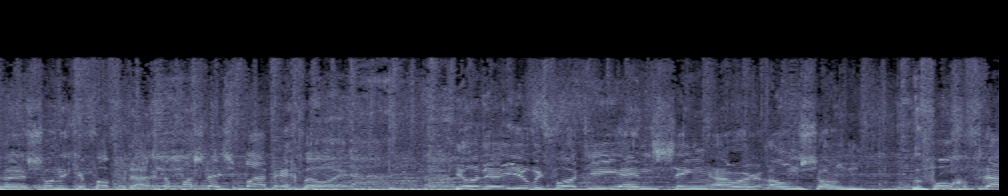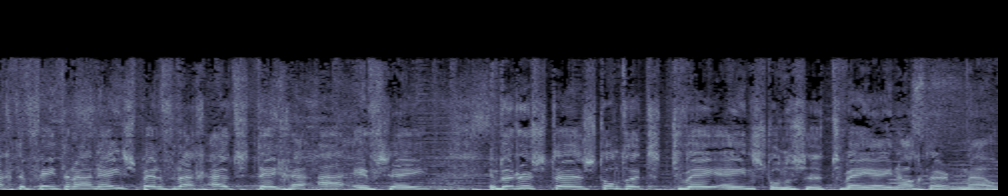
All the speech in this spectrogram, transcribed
Eh, zonnetje van vandaag, dan past deze plaat echt wel, hè? Jullie UB40 en Sing Our Own Song. We volgen vandaag de veteraan 1, spelen vandaag uit tegen AFC. En bij rust eh, stond het 2-1, stonden ze 2-1 achter. Nou,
